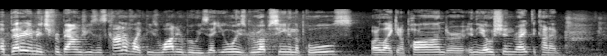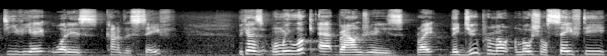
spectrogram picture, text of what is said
a better image for boundaries is kind of like these water buoys that you always grew up seeing in the pools or like in a pond or in the ocean, right? To kind of deviate what is kind of the safe. Because when we look at boundaries, right, they do promote emotional safety,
